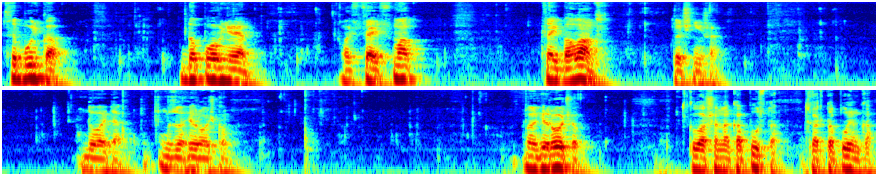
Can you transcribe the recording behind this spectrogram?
Цибулька доповнює ось цей смак, цей баланс, точніше. Давайте з огірочком. Огірочок, квашена капуста, картоплинка.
